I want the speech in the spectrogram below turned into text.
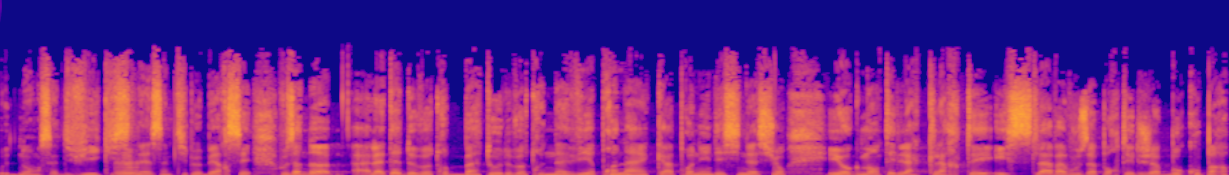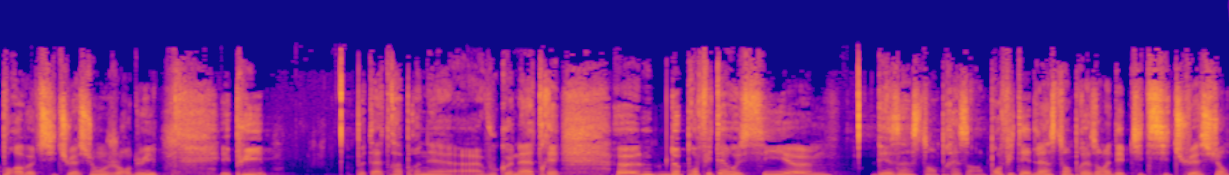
dans cette vie qui se mm. laisse un petit peu bercer. Vous êtes à la tête de votre bateau, de votre navire. Prenez un cap, prenez une destination et augmentez la clarté et cela va vous apporter déjà beaucoup par rapport à votre situation aujourd'hui. Et puis, peut-être apprenez à vous connaître et euh, de profiter aussi euh, des instants présents. Profitez de l'instant présent et des petites situations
